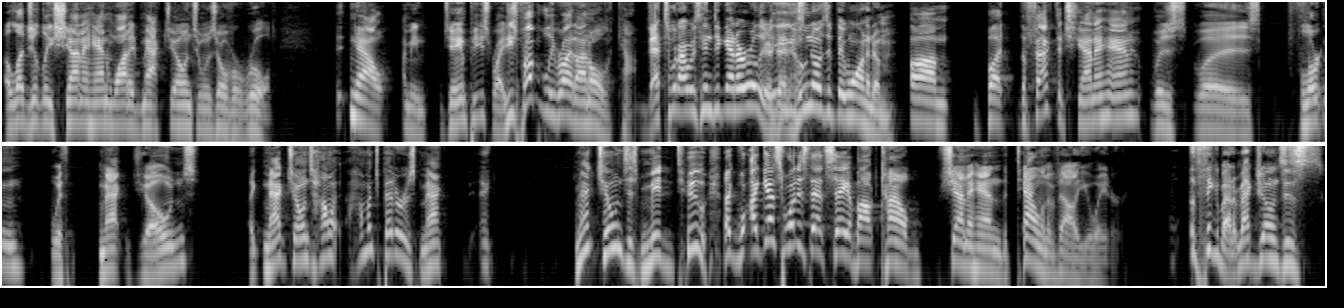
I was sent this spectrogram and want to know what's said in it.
allegedly Shanahan wanted Mac Jones and was overruled. Now, I mean, JMP's right. He's probably right on all accounts. That's what I was hinting at earlier. He's- who knows if they wanted him? Um, but the fact that Shanahan was was flirting with Mac Jones, like Mac Jones, how much how much better is Mac? eh, Mac Jones is mid two. Like, I guess what does that say about Kyle Shanahan, the talent evaluator? think about it. Mac Jones is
